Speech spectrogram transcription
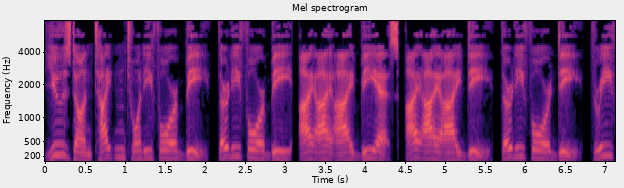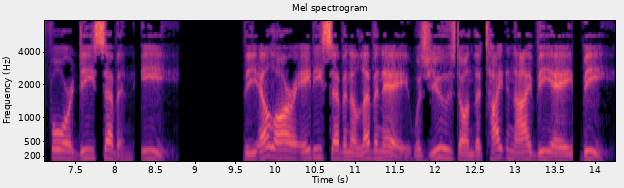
Used on Titan 24B, 34B, IIIBS, IIID, 34D, 34D7, E. The LR8711A was used on the Titan IVA-B.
